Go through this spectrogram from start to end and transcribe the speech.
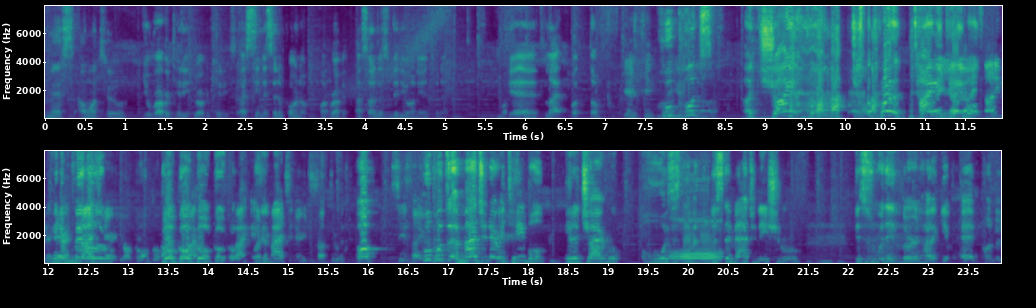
Miss, I want to. Your rubber titties, rubber titties. I seen this in a porno. What rub it? I saw this video on the internet. Yeah, it's like what the f- Just take Who puts yours. A giant room just to put a tiny Wait, yo, yo, table? it's not even in there. the it's middle of the- imaginary. Yo, go, go, Go, back, go, back, go, go, go. back. What It's do you mean? imaginary. Just run through it. Oh, See, it's not who put the imaginary table in a giant room? Oh, is this the Oh. this is the imagination room? This is where they learn how to give head under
